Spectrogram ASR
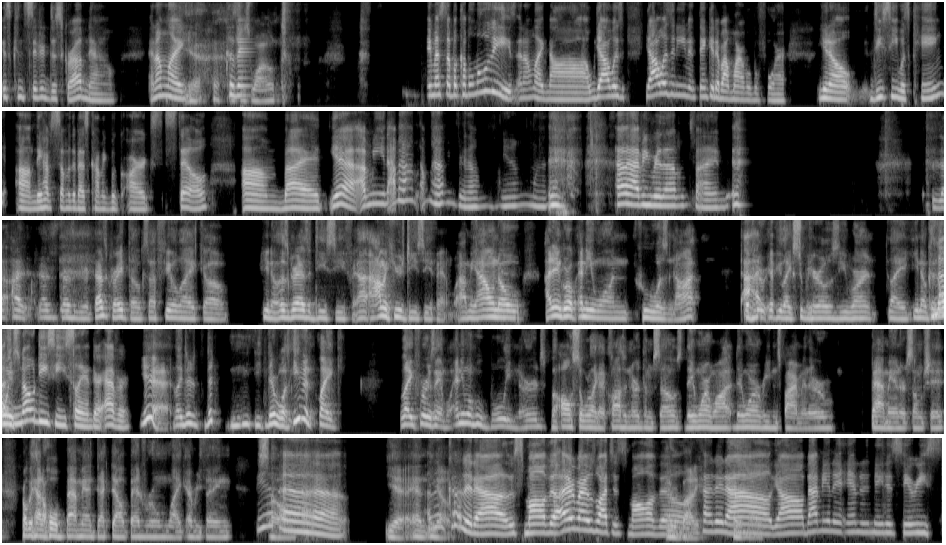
is considered the scrub now. And I'm like, yeah, because it's wild. they messed up a couple movies. And I'm like, nah, y'all was y'all wasn't even thinking about Marvel before. You know, DC was king. Um, they have some of the best comic book arcs still. Um, but yeah, I mean, I'm ha- I'm happy for them, you know. I'm happy for them. It's fine. I, that's that's that's great though, because I feel like um, you know, as great as a DC fan, I, am a huge DC fan. I mean, I don't know, I didn't grow up anyone who was not. If, you if you like superheroes, you weren't like, you know, because no, only no DC slander ever. Yeah, like there, there, there was even like, like for example, anyone who bullied nerds, but also were like a closet nerd themselves, they weren't they weren't reading Spider Man. They were Batman or some shit. Probably had a whole Batman decked out bedroom, like everything. Yeah. So, yeah, and, you know, cut it out. Smallville. Everybody was watching Smallville. Everybody. Cut it out, y'all. Batman animated series.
